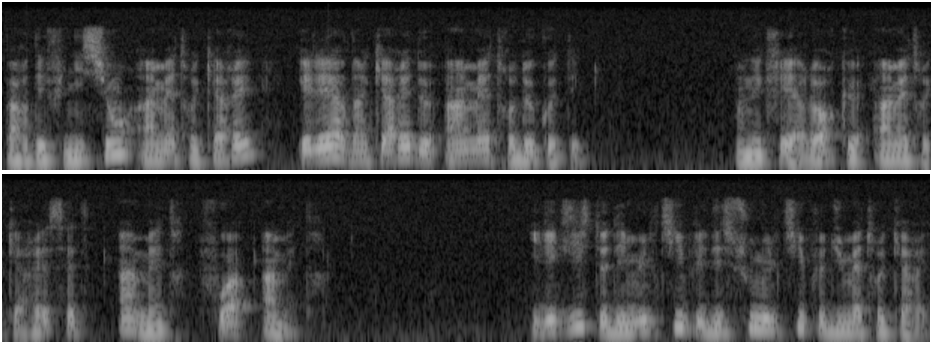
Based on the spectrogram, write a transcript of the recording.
Par définition, un mètre carré est l'aire d'un carré de 1 mètre de côté. On écrit alors que 1 mètre carré, c'est 1 mètre fois 1 mètre. Il existe des multiples et des sous-multiples du mètre carré.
